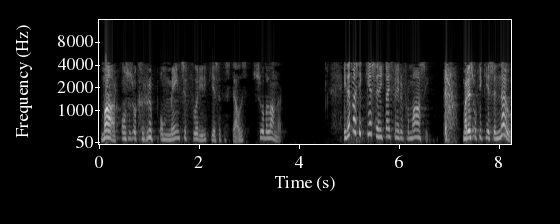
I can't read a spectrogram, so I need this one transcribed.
Maar ons is ook geroep om mense voor hierdie keuse te stel. Dis so belangrik. En dit was die keuse in die tyd van die reformatie. Maar dis ook die keuse nou.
